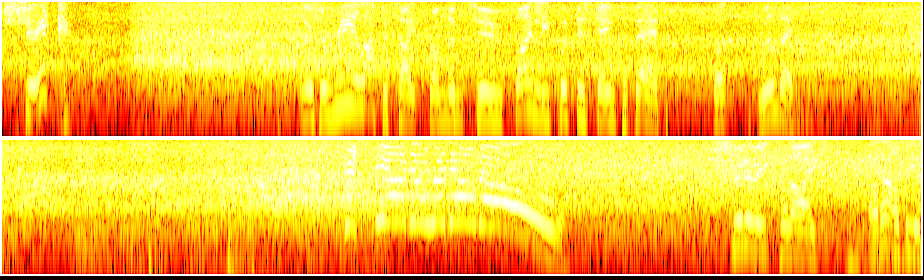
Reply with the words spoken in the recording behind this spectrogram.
Schick. There's a real appetite from them to finally put this game to bed, but will they? Cristiano Ronaldo! Should have equalised. Oh, that'll be a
